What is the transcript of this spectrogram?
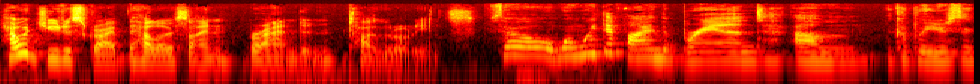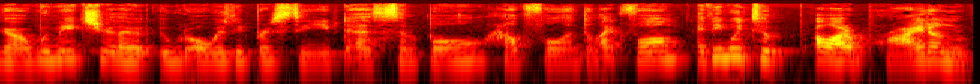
How would you describe the hello sign brand and target audience? So when we defined the brand um, a couple of years ago, we made sure that it would always be perceived as simple, helpful, and delightful. I think we took a lot of pride on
